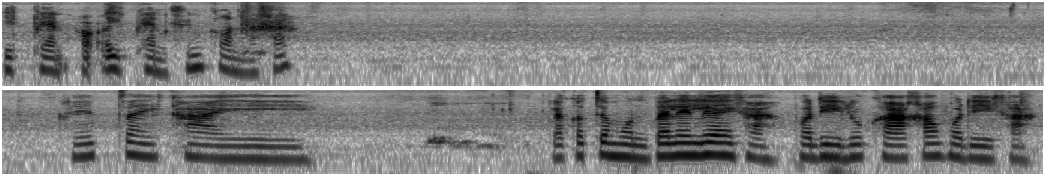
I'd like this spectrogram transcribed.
อีกแผ่นเอาอีกแผ่นขึ้นก่อนนะคะ เคล็ดใจไข่ แล้วก็จะหมุนไปเรื่อย ๆ ค่ะ พอดีลูกค้าเข้าพอดีค่ะ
